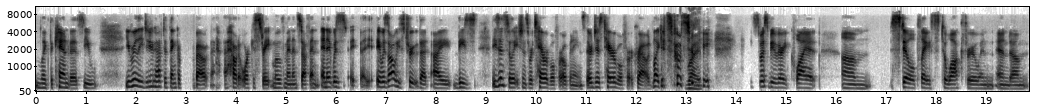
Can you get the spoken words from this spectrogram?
like the canvas you you really do have to think about how to orchestrate movement and stuff. And and it was it was always true that i these these installations were terrible for openings. They're just terrible for a crowd. Like it's supposed right. to be it's supposed to be a very quiet um still place to walk through and and um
